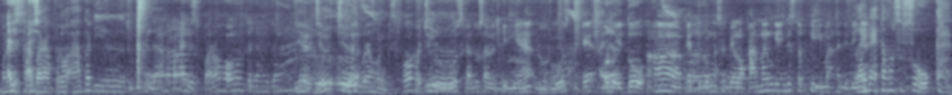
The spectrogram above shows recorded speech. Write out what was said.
Ais, sabara pro abad ieu. Itu kendala apa aing geus paroho mun teh jalan-jalan Iya, Heeh, ceu. urang mending sepoh. Baju lurus, kadu saeutiknya lurus oke. oh itu Heeh, oke tiba geus belok kanan ge geus tepi imahna di Lain dinya. eta mah susukan.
